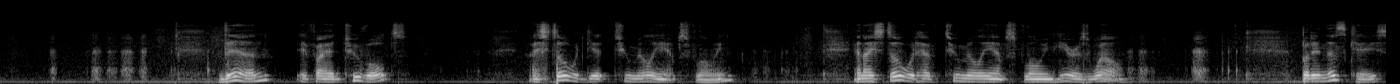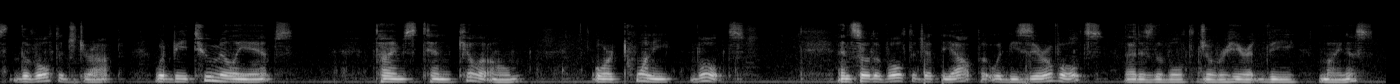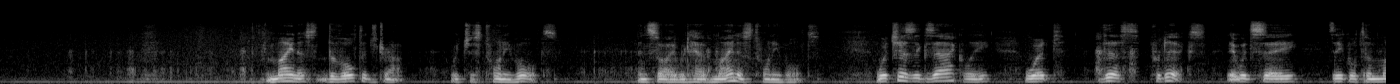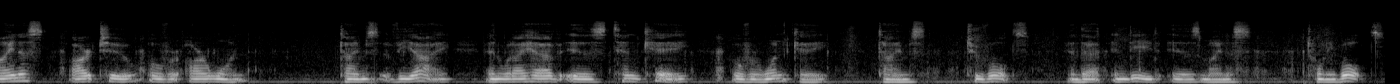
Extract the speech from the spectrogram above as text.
then, if I had 2 volts, I still would get 2 milliamps flowing, and I still would have 2 milliamps flowing here as well. But in this case, the voltage drop would be 2 milliamps times 10 kiloohm, or 20 volts. And so the voltage at the output would be 0 volts, that is the voltage over here at V minus, minus the voltage drop which is 20 volts. And so I would have minus 20 volts, which is exactly what this predicts. It would say it's equal to minus R2 over R1 times VI, and what I have is 10K over 1K times 2 volts, and that indeed is minus 20 volts.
